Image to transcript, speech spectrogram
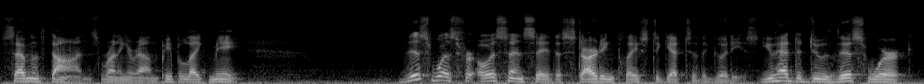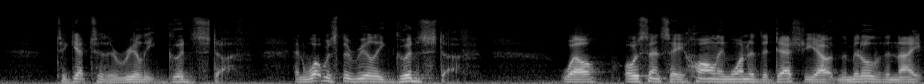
seventh Dans running around, people like me. This was for O Sensei the starting place to get to the goodies. You had to do this work to get to the really good stuff. And what was the really good stuff? Well, O Sensei hauling one of the deshi out in the middle of the night,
